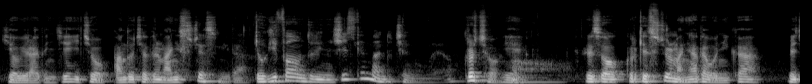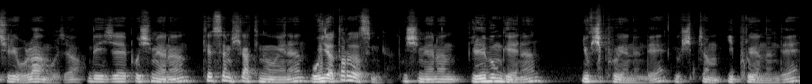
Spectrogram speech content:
기업이라든지 이쪽 반도체들을 많이 수주했습니다. 여기 파운드리는 시스템 반도체인 건가요? 그렇죠. 예. 아. 그래서 그렇게 수주를 많이 하다 보니까 매출이 올라간 거죠. 근데 이제 보시면은 TSMC 같은 경우에는 오히려 떨어졌습니다. 보시면은 1분기에는 60%였는데 60.2%였는데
